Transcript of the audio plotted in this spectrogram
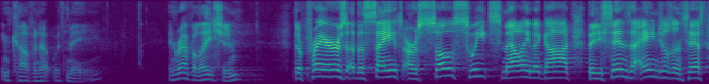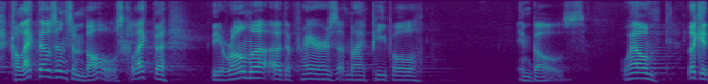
in covenant with me. In Revelation, the prayers of the saints are so sweet smelling to God that He sends the angels and says, Collect those in some bowls. Collect the, the aroma of the prayers of my people in bowls. Well, look at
